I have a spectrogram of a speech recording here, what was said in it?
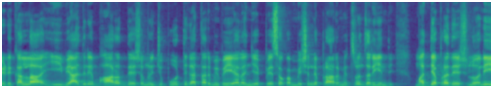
ఏడు కల్లా ఈ వ్యాధిని భారతదేశం నుంచి పూర్తిగా తరిమివేయాలని చెప్పేసి ఒక మిషన్ని ప్రారంభించడం జరిగింది. మధ్యప్రదేశ్లోని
